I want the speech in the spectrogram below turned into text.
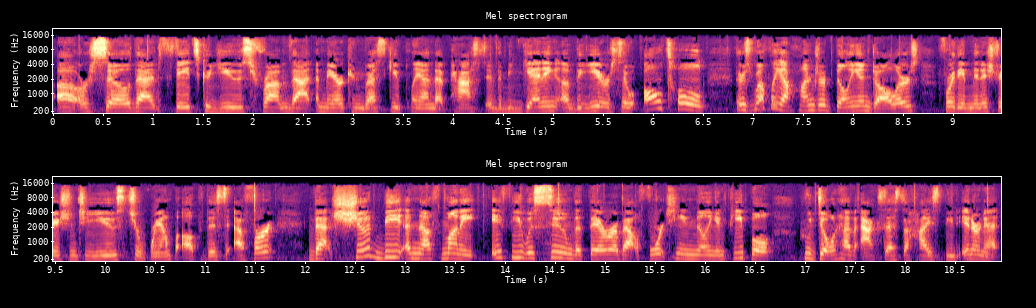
uh, or so that states could use from that American Rescue Plan that passed in the beginning of the year. So all told, there's roughly $100 billion for the administration to use to ramp up this effort. That should be enough money if you assume that there are about 14 million people who don't have access to high speed internet.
